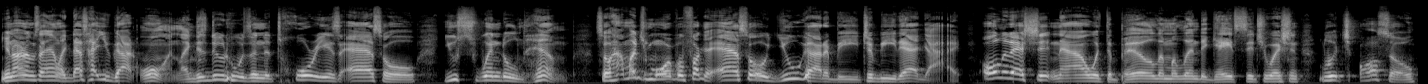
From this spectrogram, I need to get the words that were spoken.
You know what I'm saying? Like that's how you got on. Like this dude who was a notorious asshole, you swindled him. So how much more of a fucking asshole you gotta be to be that guy? All of that shit now with the Bill and Melinda Gates situation, which also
